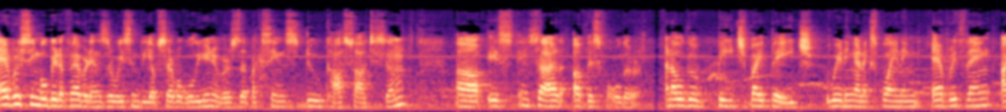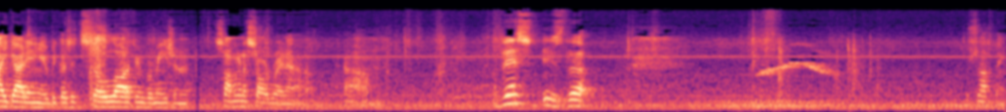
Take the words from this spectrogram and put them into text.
Every single bit of evidence there is in the observable universe that vaccines do cause autism uh, is inside of this folder. And I'll go page by page, reading and explaining everything I got in here because it's a lot of information. So I'm gonna start right now. Um, this is the. There's nothing.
